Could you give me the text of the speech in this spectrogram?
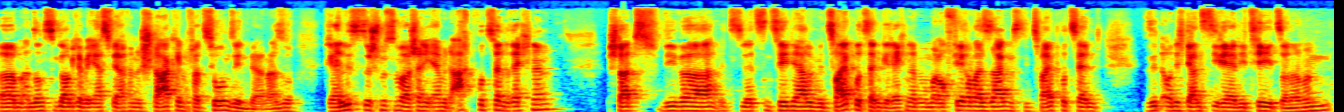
Ähm, ansonsten glaube ich aber erst, wir einfach eine starke Inflation sehen werden. Also realistisch müssen wir wahrscheinlich eher mit 8% rechnen, statt wie wir jetzt die letzten zehn Jahre mit 2% gerechnet haben, wo man auch fairerweise sagen muss, die 2% sind auch nicht ganz die Realität, sondern man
